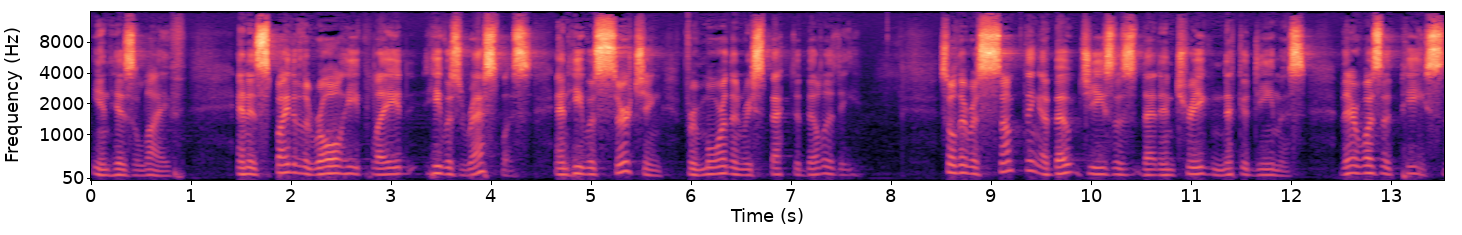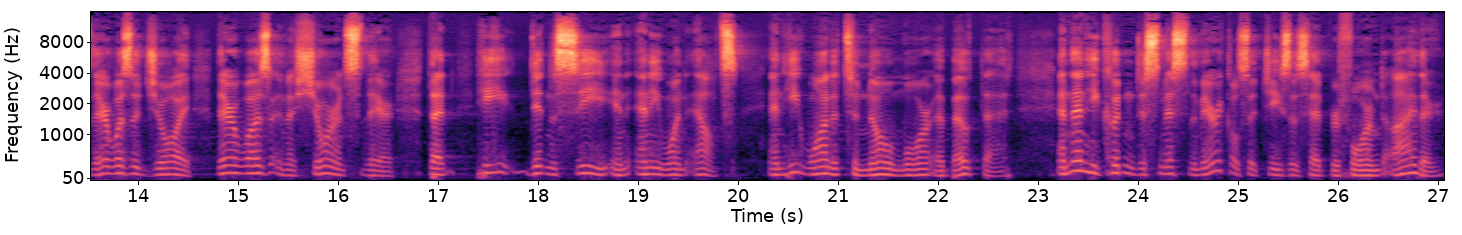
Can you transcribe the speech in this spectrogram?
in his life. And in spite of the role he played, he was restless and he was searching for more than respectability. So there was something about Jesus that intrigued Nicodemus. There was a peace, there was a joy, there was an assurance there that he didn't see in anyone else. And he wanted to know more about that. And then he couldn't dismiss the miracles that Jesus had performed either.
